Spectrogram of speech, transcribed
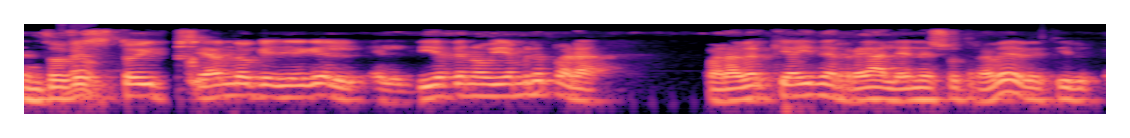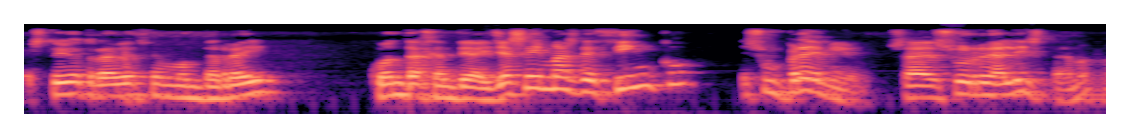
Entonces no. estoy deseando que llegue el, el 10 de noviembre para, para ver qué hay de real en eso otra vez. Es decir, estoy otra vez en Monterrey, ¿cuánta gente hay? Ya si hay más de cinco, es un premio. O sea, es surrealista, ¿no?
